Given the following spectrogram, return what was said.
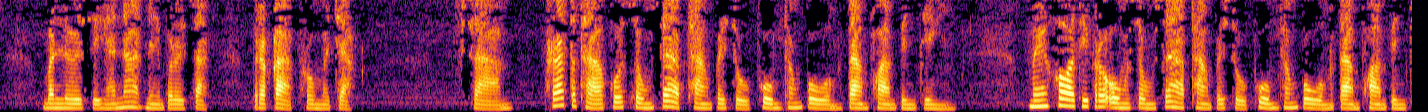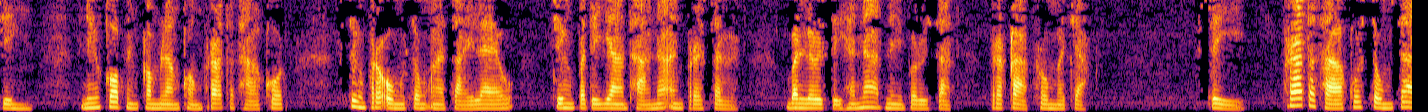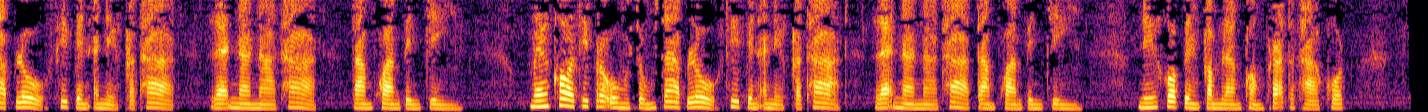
บรรเลยสีหนาฏในบริษัท ประกาศพรหมจัก สามพระตถาคตทรงทราบทางไปสู่ภูมิทั้งปวงตามความเป็นจริง แม้ข้อที่พระองค์ทรงทราบทางไปสู่ภูมิทั้งปวงตามความเป็นจริง นี้ก็เป็นกำลังของพระตถาคต ซึ่งพระองค์ทรงอาศัยแล้ว จึงปฏิญาณฐานะอันประเสริฐบรรเลยสีหนาฏในบริษัทประกาศพรหมจักสี่พระตถาคตทรงทราบโลกที่เป็นอเนกธาตุและนานาธาตุตามความเป็นจริง แม้ข้อที่พระองค์ทรงทราบโลกที่เป็นอเนกธาตุและนานาธาตุตามความเป็นจริง นี้ก็เป็นกำลังของพระตถาคต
